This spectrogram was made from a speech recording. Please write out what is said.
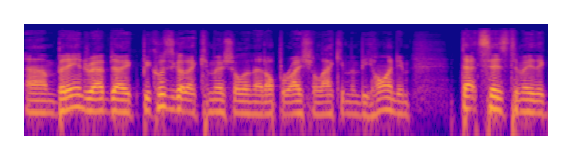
Um, but Andrew Abdo, because he's got that commercial and that operational acumen behind him, that says to me that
